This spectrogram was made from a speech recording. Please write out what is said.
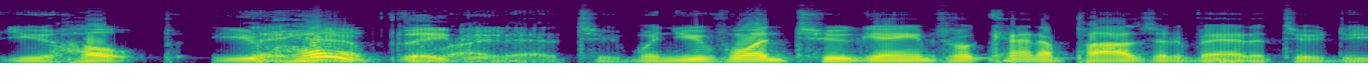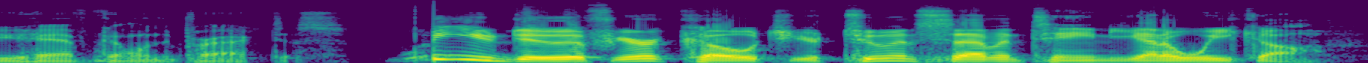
you hope You they hope the they right do. attitude. When you've won two games, what kind of positive attitude do you have going to practice? What do you do if you're a coach, you're two and seventeen, you got a week off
